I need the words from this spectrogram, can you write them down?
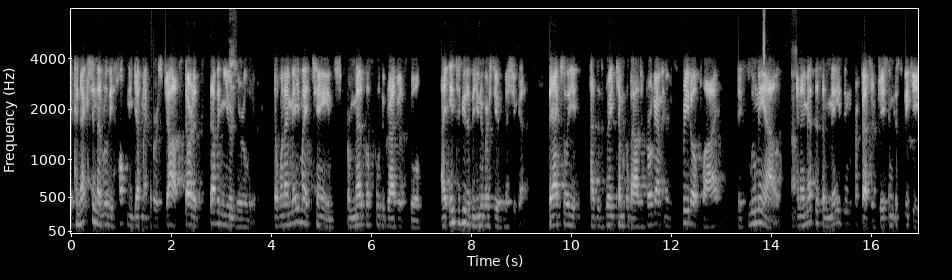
the connection that really helped me get my first job started seven years earlier. So when I made my change from medical school to graduate school, I interviewed at the University of Michigan. They actually had this great chemical biology program, and it was free to apply. They flew me out, oh. and I met this amazing professor, Jason Gestwicki.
